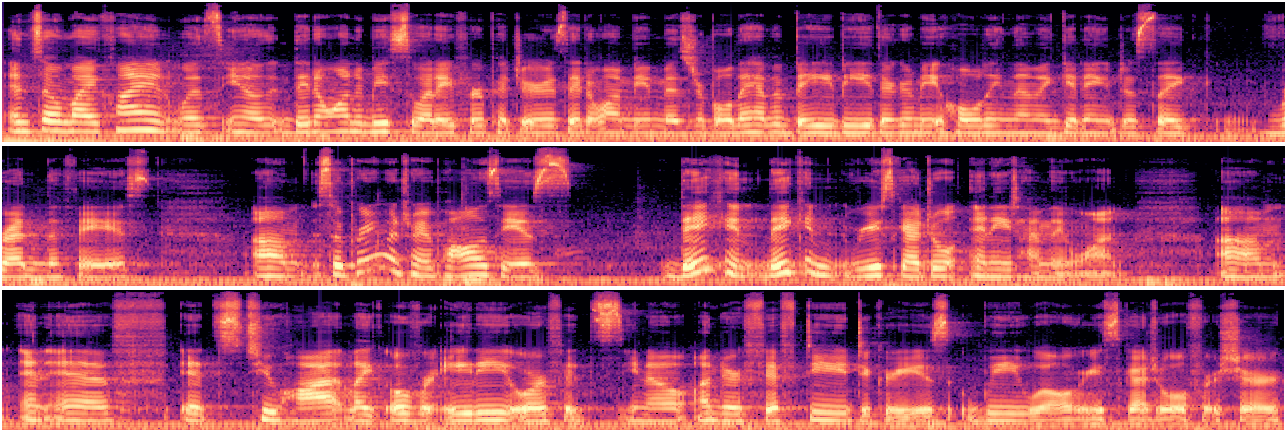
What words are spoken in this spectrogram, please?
And so my client was, you know, they don't want to be sweaty for pictures. They don't want to be miserable. They have a baby. They're going to be holding them and getting just like red in the face. Um, so pretty much my policy is they can they can reschedule anytime they want. Um, and if it's too hot, like over 80, or if it's you know under 50 degrees, we will reschedule for sure.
